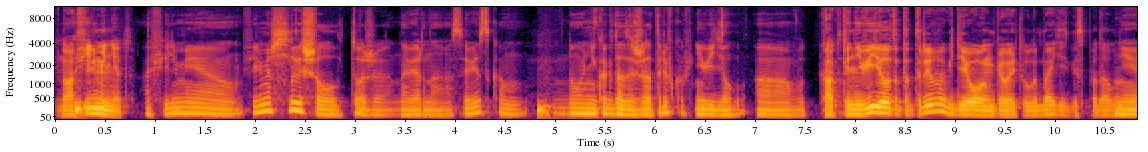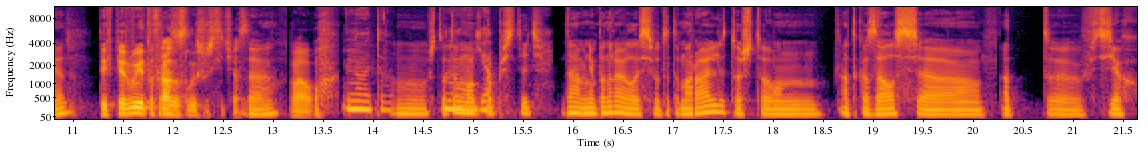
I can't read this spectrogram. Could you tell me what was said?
Ну, а в фильме нет. О фильме... Фильме слышал тоже, наверное, о советском. Но никогда даже отрывков не видел. А вот Как, ты не видел этот отрывок, где он говорит, улыбайтесь, господа? улыбайтесь»? нет, Ты впервые эту фразу слышишь сейчас? да. Вау. Ну, это Ну, что ты Ну, мог я- пропустить? Да, мне понравилась вот эта мораль, то, что он отказался от э, всех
